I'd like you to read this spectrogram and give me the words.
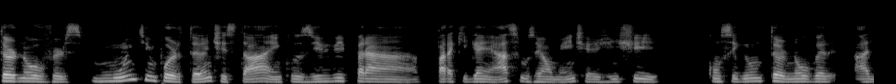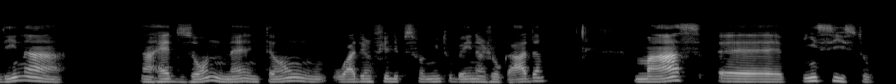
turnovers muito importantes, tá? Inclusive para que ganhássemos realmente, a gente conseguiu um turnover ali na na red zone, né? Então o Adrian Phillips foi muito bem na jogada, mas é, insisto,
